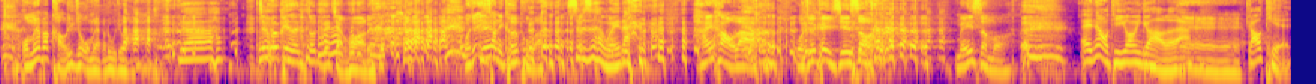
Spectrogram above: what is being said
我们要不要考虑就我们两个录就好？这样会变成都你在讲话了。我就一直向你科普啊，是不是很为难？还好啦，我觉得可以接受，没什么。哎，那我提供一个好了啦，高铁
